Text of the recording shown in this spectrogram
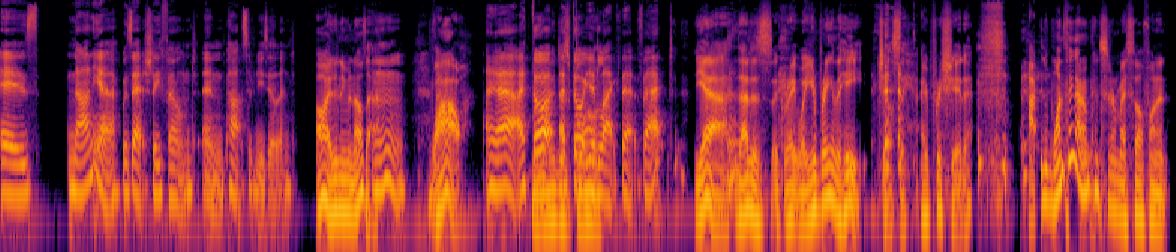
is Narnia was actually filmed in parts of New Zealand. Oh, I didn't even know that. Mm. Wow. Yeah, I thought I thought you'd like that fact. Yeah, that is a great way. You're bringing the heat, Chelsea. I appreciate it. I, one thing I don't consider myself on an,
